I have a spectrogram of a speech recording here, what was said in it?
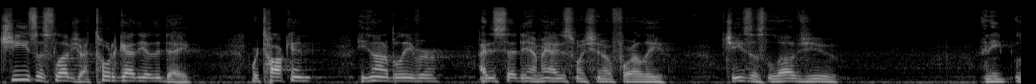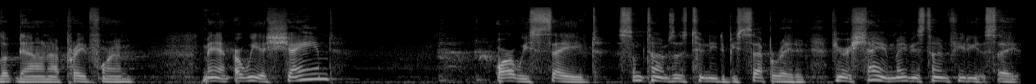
Jesus loves you. I told a guy the other day, we're talking, he's not a believer. I just said to him, hey, I just want you to know before I leave, Jesus loves you. And he looked down and I prayed for him. Man, are we ashamed or are we saved? Sometimes those two need to be separated. If you're ashamed, maybe it's time for you to get saved.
